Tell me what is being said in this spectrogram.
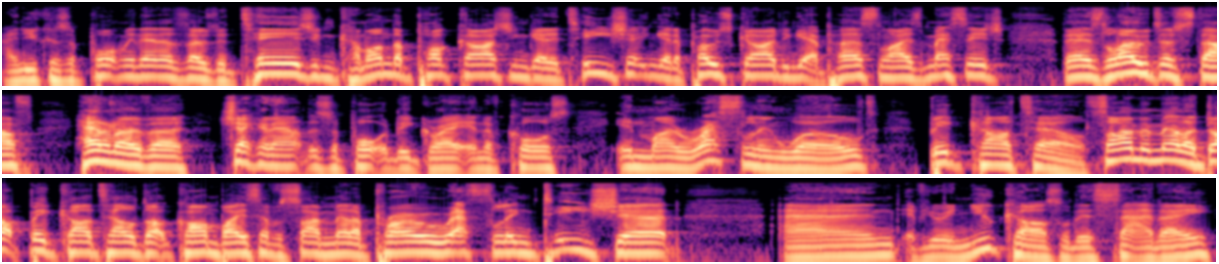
and you can support me there. There's loads of tiers. You can come on the podcast, you can get a t shirt, you can get a postcard, you can get a personalized message. There's loads of stuff. Head on over, check it out. The support would be great. And of course, in my wrestling world, Big Cartel. SimonMiller.bigcartel.com. Buy yourself a Simon Miller Pro Wrestling t shirt. And if you're in Newcastle this Saturday,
